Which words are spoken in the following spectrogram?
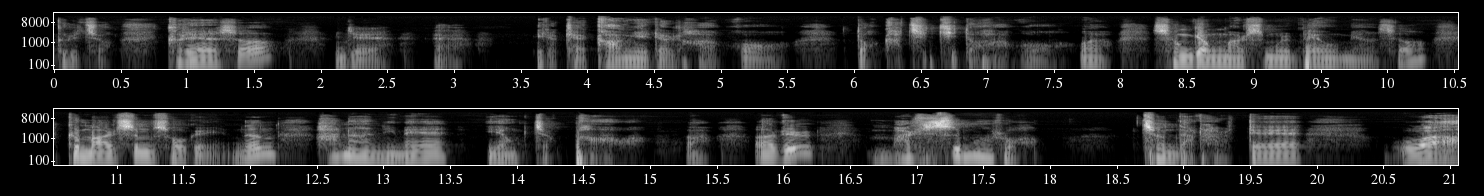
그렇죠. 그래서 이제 예, 이렇게 강의를 하고 또 같이 기도하고 어, 성경 말씀을 배우면서 그 말씀 속에 있는 하나님의 영적 파워를 말씀으로 전달할 때, 와,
